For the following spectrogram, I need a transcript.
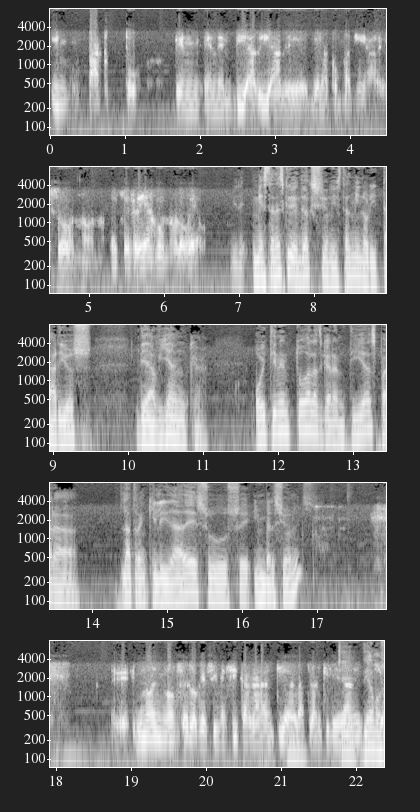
impacto en, en el día a día de, de la compañía. Eso no, no, ese riesgo no lo veo. Mire, me están escribiendo accionistas minoritarios de Avianca. ¿Hoy tienen todas las garantías para la tranquilidad de sus eh, inversiones? Eh, no, no sé lo que significa garantía de la tranquilidad. Sí, de digamos,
